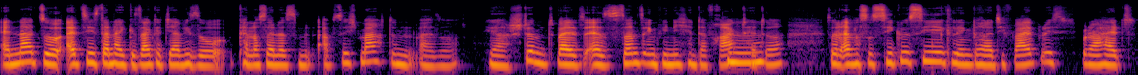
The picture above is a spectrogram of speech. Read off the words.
ändert. So, als sie es dann halt gesagt hat, ja, wieso kann doch sein, dass es mit Absicht macht, dann, also, ja, stimmt, weil er es sonst irgendwie nicht hinterfragt Mhm. hätte. Sondern einfach so Secrecy klingt relativ weiblich oder halt,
